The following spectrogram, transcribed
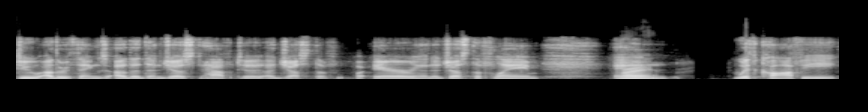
do other things other than just have to adjust the air and adjust the flame. And Right. with coffee,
